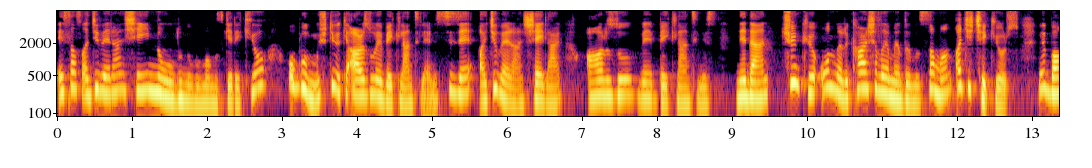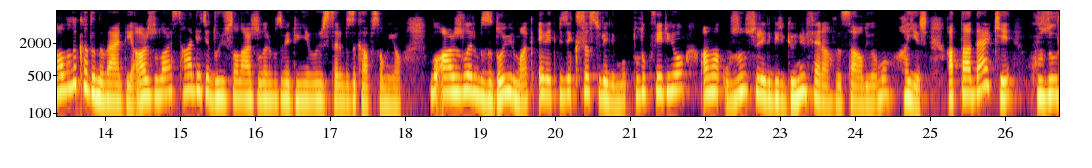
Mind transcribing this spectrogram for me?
esas acı veren şeyin ne olduğunu bulmamız gerekiyor. O bulmuş diyor ki arzu ve beklentileriniz size acı veren şeyler arzu ve beklentiniz. Neden? Çünkü onları karşılayamadığımız zaman acı çekiyoruz ve bağlılık adını verdiği arzular sadece duysal arzularımızı ve dünyevi hırslarımızı kapsamıyor. Bu arzularımızı doyurmak evet bize kısa süreli mutluluk veriyor ama uzun süreli bir gönül ferahlığı sağlıyor mu? Hayır. Hatta der ki huzur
